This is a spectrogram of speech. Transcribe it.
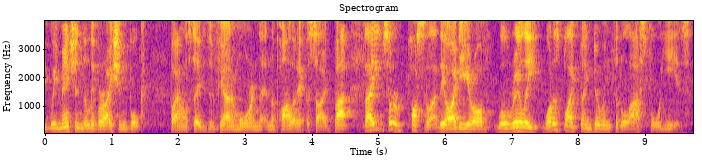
we mentioned the Liberation book by Alan Stevens and Fiona Moore in the, in the pilot episode, but they sort of postulate the idea of, well, really, what has Blake been doing for the last four years?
